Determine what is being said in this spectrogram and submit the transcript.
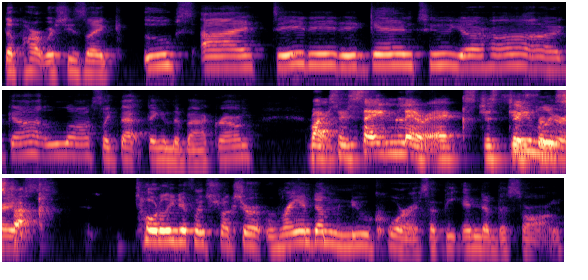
the part where she's like oops i did it again to your heart got lost like that thing in the background. Right, so same lyrics, just same different lyrics, structure. totally different structure, random new chorus at the end of the song,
